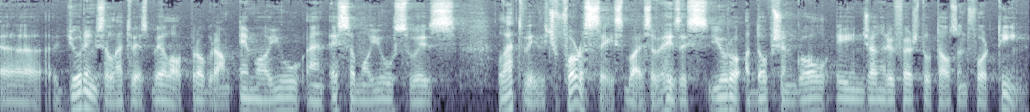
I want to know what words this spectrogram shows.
uh during the Latvia's bailout program MOU and SMOUs with Latvia, which foresees, by the way, this euro adoption goal in January 1st, 2014.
